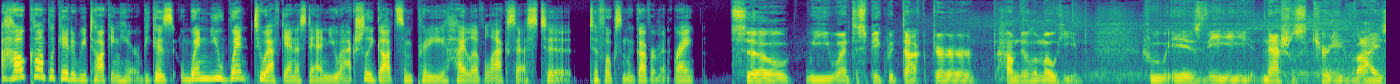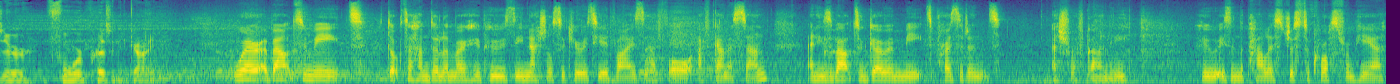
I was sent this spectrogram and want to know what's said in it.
how complicated are we talking here? Because when you went to Afghanistan, you actually got some pretty high level access to, to folks in the government, right? So we went to speak with Dr. Hamdullah Mohib, who is the national security advisor for President Ghani. We're about to meet Dr. Hamdullah Mohib, who's the national security advisor for Afghanistan, and he's about to go and meet President Ashraf Ghani, who is in the palace just across from here,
